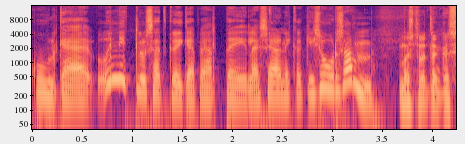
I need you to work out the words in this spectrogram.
kuulge, õnnitlused kõigepealt teile, see on ikkagi suur samm. ma just mõtlen, kas,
